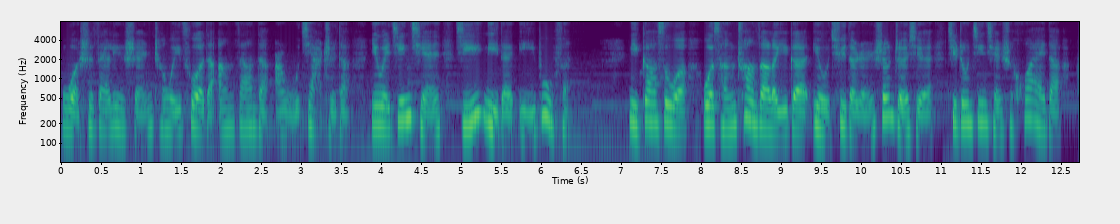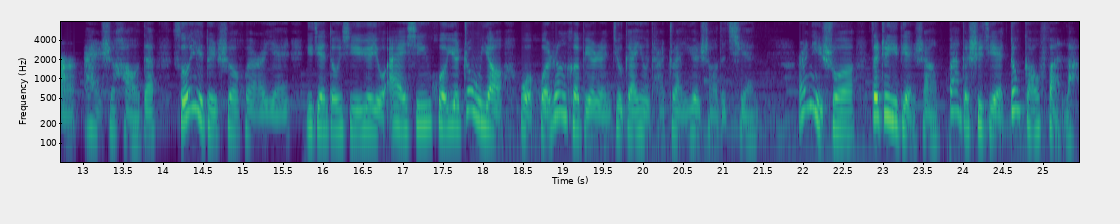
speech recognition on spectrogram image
我是在令神成为错的、肮脏的而无价值的，因为金钱即你的一部分。你告诉我，我曾创造了一个有趣的人生哲学，其中金钱是坏的，而爱是好的。所以对社会而言，一件东西越有爱心或越重要，我或任何别人就该用它赚越少的钱。而你说，在这一点上，半个世界都搞反了。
